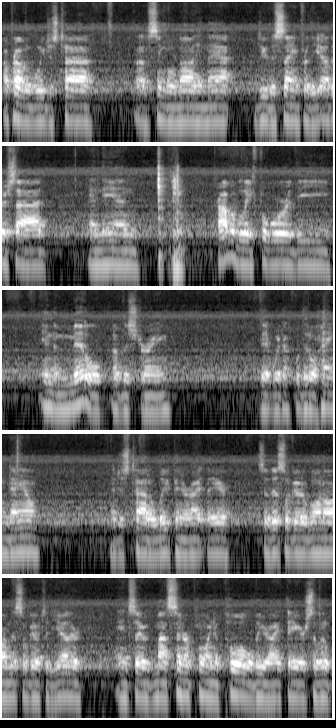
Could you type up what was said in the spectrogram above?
I'll probably just tie a single knot in that, do the same for the other side. And then probably for the, in the middle of the string that would, that'll hang down, I just tied a loop in it right there. So this will go to one arm, this will go to the other. And so my center point of pull will be right there. So it'll,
